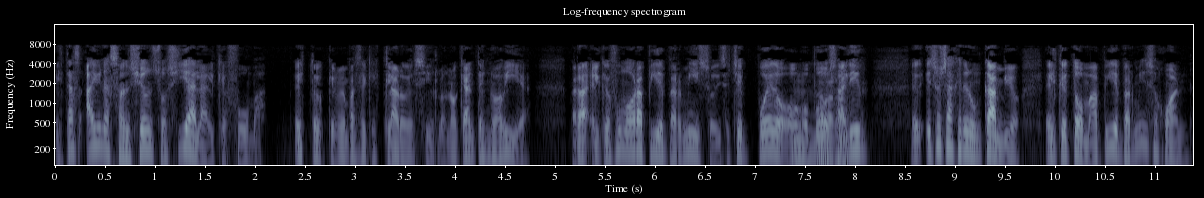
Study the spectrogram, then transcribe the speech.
Estás, hay una sanción social al que fuma. Esto que me parece que es claro decirlo, ¿no? Que antes no había, ¿verdad? El que fuma ahora pide permiso, dice, che, ¿puedo o, mm, puedo salir? E, eso ya genera un cambio. El que toma, pide permiso, Juan.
